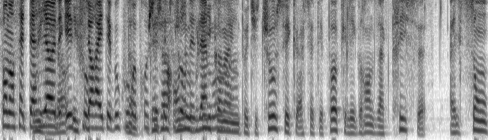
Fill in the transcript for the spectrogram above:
pendant cette période, alors, et ce faut- qui leur a été beaucoup Non, reproché, c'est toujours on des oublie amours. quand même euh, une petite chose, c'est qu'à cette époque, les grandes actrices, elles sont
